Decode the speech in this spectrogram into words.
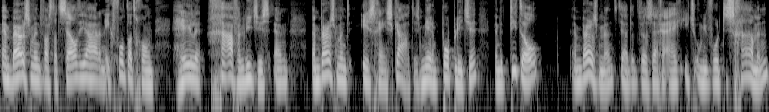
Embarrassment was datzelfde jaar. En ik vond dat gewoon hele gave liedjes. En Embarrassment is geen ska. Het is meer een popliedje. En de titel, Embarrassment, ja, dat wil zeggen eigenlijk iets om je voor te schamen.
